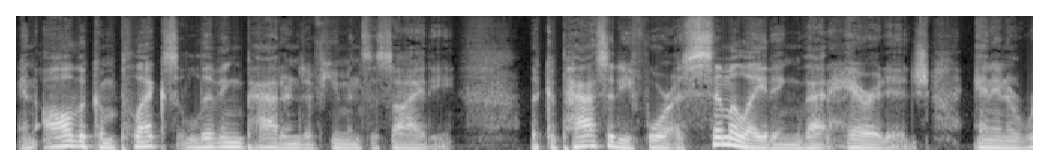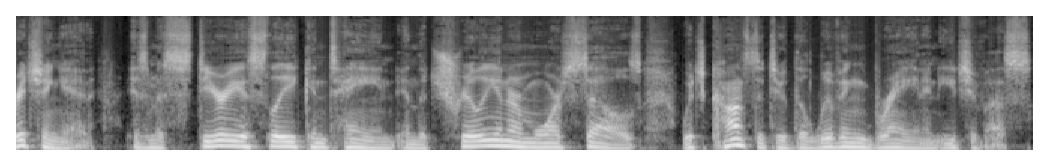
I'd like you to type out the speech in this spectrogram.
and all the complex living patterns of human society. The capacity for assimilating that heritage and enriching it is mysteriously contained in the trillion or more cells which constitute the living brain in each of us.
